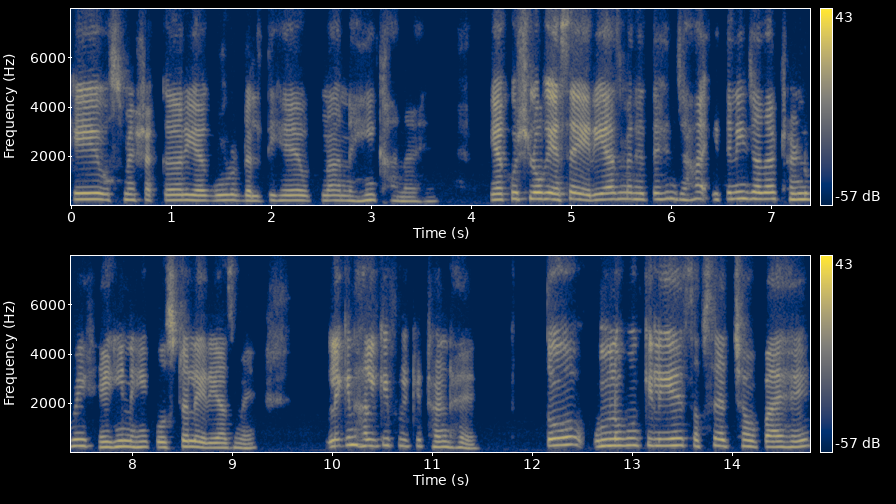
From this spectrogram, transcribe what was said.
कि उसमें शक्कर या गुड़ डलती है उतना नहीं खाना है। या कुछ लोग ऐसे एरियाज़ में रहते हैं जहाँ इतनी ज़्यादा ठंड भी है ही नहीं कोस्टल एरियाज़ में लेकिन हल्की फुल्की ठंड है। तो उन लोगों के लिए सबसे अच्छा उपाय है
